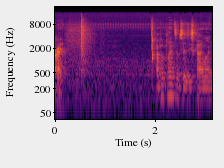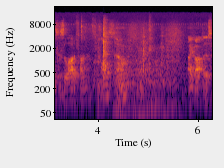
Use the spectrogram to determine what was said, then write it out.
All right. I've been playing some Cities: Skylines. It's a lot of fun. Also, I got this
